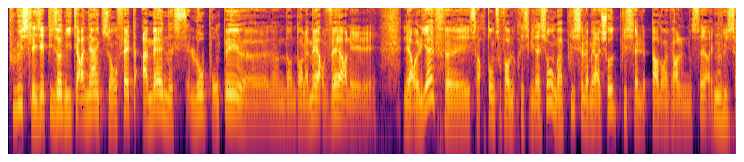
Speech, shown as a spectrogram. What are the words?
plus les épisodes méditerranéens qui en fait amènent l'eau pompée euh, dans, la mer vers les, les, reliefs et ça retombe sous forme de précipitation, bah, plus la mer est chaude, plus elle part vers l'atmosphère et mhm. plus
